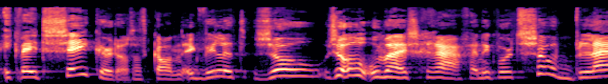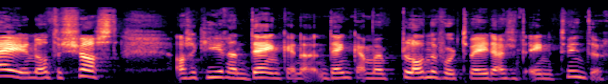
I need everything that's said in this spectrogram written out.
ik weet zeker dat het kan. Ik wil het zo, zo onwijs graag. En ik word zo blij en enthousiast als ik hier aan denk. En denk aan mijn plannen voor 2021.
